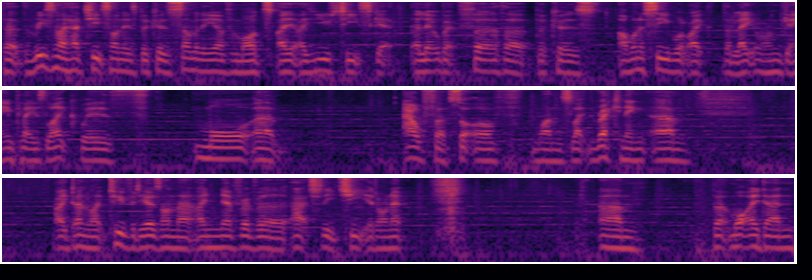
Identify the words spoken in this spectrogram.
But the reason I had cheats on is because some of the other mods I, I use cheats to get a little bit further because I want to see what like the later on gameplay is like with more uh, alpha sort of ones like the Reckoning. Um, I done like two videos on that. I never ever actually cheated on it. Um, but what I done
